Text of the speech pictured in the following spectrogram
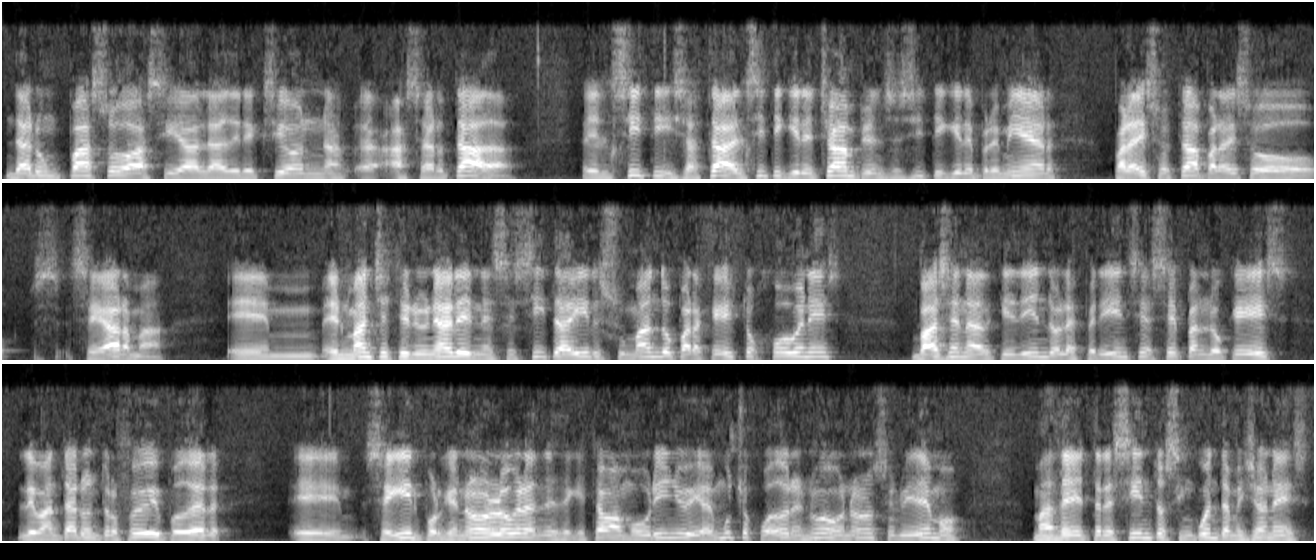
dar un paso hacia la dirección acertada. El City ya está, el City quiere Champions, el City quiere Premier, para eso está, para eso se arma. Em, el Manchester United necesita ir sumando para que estos jóvenes vayan adquiriendo la experiencia, sepan lo que es levantar un trofeo y poder eh, seguir, porque no lo logran desde que estaba Mourinho y hay muchos jugadores nuevos, no nos olvidemos, más de 350 millones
